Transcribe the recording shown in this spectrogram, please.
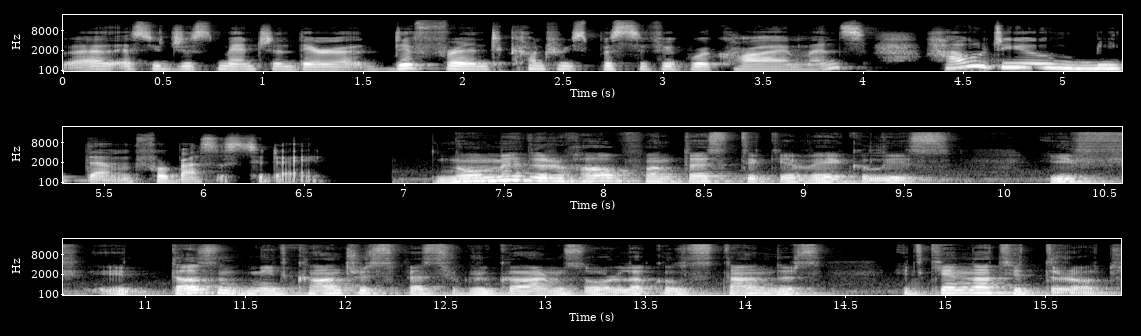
uh, as you just mentioned, there are different country specific requirements, how do you meet them for buses today? No matter how fantastic a vehicle is, if it doesn't meet country specific requirements or local standards, it cannot hit the road.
